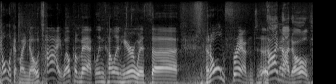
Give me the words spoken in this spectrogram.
Don't look at my notes. Hi, welcome back. Lynn Cullen here with uh, an old friend. uh, No, I'm Sally- not old.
